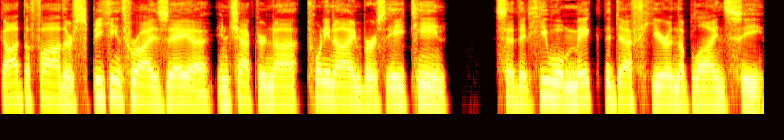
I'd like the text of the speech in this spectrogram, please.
God the Father, speaking through Isaiah in chapter 29, verse 18, said that he will make the deaf hear and the blind see.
